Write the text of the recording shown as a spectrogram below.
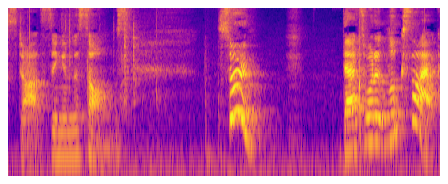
start singing the songs. So that's what it looks like.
